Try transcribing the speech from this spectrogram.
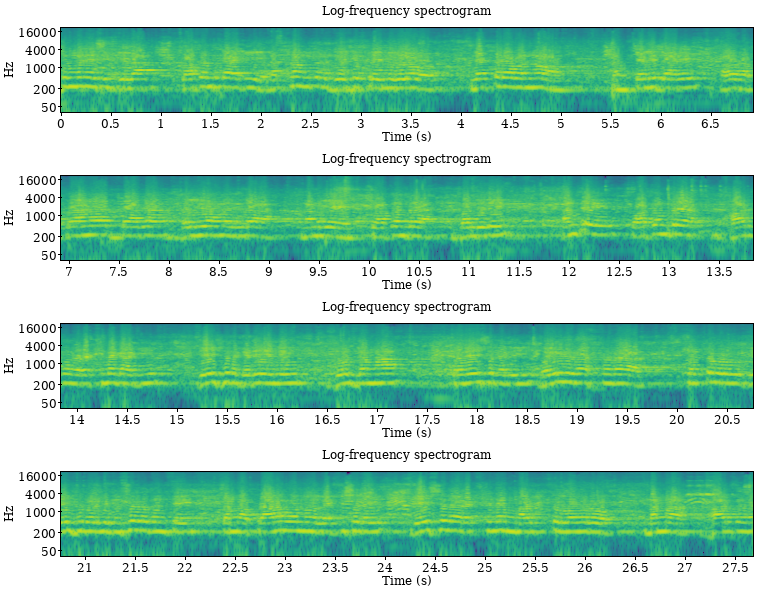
ಸುಮ್ಮನೆ ಸಿಕ್ಕಿಲ್ಲ. ಸ್ವಾತಂತ್ರ್ಯಕ್ಕಾಗಿ ಲಕ್ಷಾಂತರ ದೇಶ ಪ್ರೇಮಿಗಳು ನೆತ್ತರವನ್ನು ಚೆಲ್ಲಿದ್ದಾರೆ. ಅವರ ಪ್ರಾಣ ತ್ಯಾಗ ಬಲಿದಾನದಿಂದ ನಮಗೆ ಸ್ವಾತಂತ್ರ್ಯ ಬಂದಿದೆ. ಅಂತೆ ಸ್ವಾತಂತ್ರ್ಯ ಭಾರತದ ರಕ್ಷಣೆಗಾಗಿ ದೇಶದ ಗಡಿಯಲ್ಲಿ ದುರ್ಗಮ ಪ್ರದೇಶದಲ್ಲಿ ವೈರಿ ರಾಷ್ಟ್ರದ ಶತ್ರುಗಳು ದೇಶಗಳಲ್ಲಿ ನುಸುಳದಂತೆ ತಮ್ಮ ಪ್ರಾಣವನ್ನು ಲೆಕ್ಕಿಸದೆ ದೇಶದ ರಕ್ಷಣೆ ಮಾಡುತ್ತಿರುವವರು ನಮ್ಮ ಭಾರತದ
